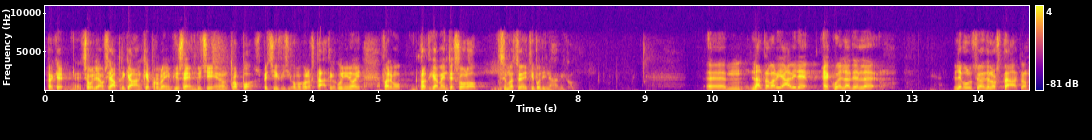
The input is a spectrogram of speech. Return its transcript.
perché se vogliamo si applica anche a problemi più semplici e non troppo specifici come quello statico, quindi noi faremo praticamente solo simulazioni di tipo dinamico. Ehm, l'altra variabile è quella dell'evoluzione dello stato,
